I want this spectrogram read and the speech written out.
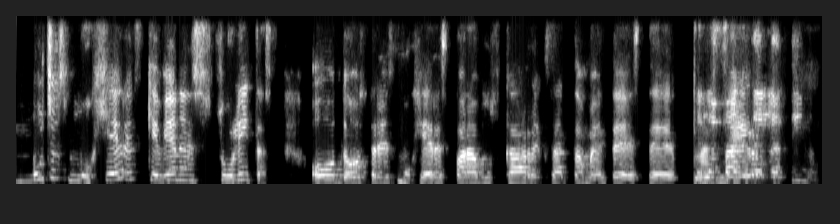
muchas mujeres que vienen solitas o dos, tres mujeres para buscar exactamente este placer amante latino.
